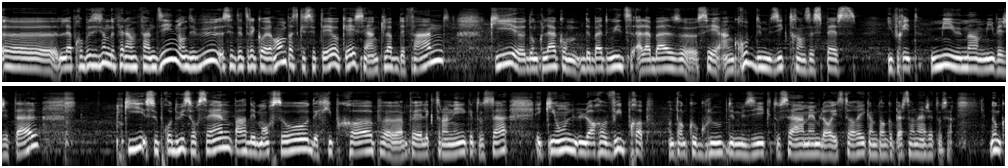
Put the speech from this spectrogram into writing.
euh, la proposition de faire un fanzine, au début, c'était très cohérent parce que c'était, ok, c'est un club de fans qui, euh, donc là, comme The Bad Weeds, à la base, euh, c'est un groupe de musique transespèce hybride, mi-humain, mi-végétal, qui se produit sur scène par des morceaux de hip-hop, euh, un peu électronique et tout ça, et qui ont leur vie propre en tant que groupe de musique, tout ça, même leur historique en tant que personnage et tout ça. Donc,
